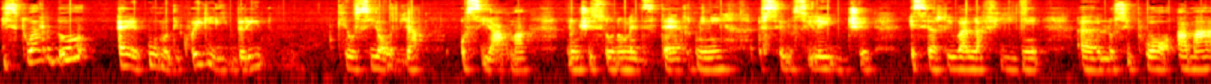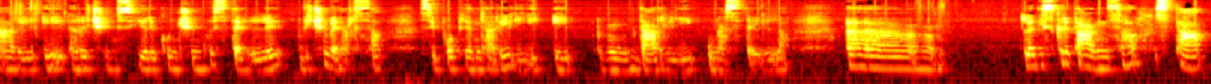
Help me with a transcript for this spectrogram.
Histoire d'eau è uno di quei libri che o si odia o si ama, non ci sono mezzi termini, se lo si legge e si arriva alla fine eh, lo si può amare e recensire con 5 stelle, viceversa si può piantare lì e um, dargli una stella. Uh, la discrepanza sta,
